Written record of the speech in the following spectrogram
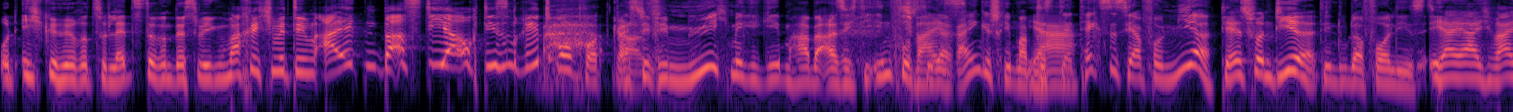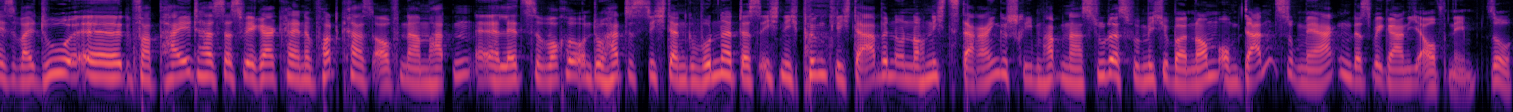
Und ich gehöre zu letzteren, deswegen mache ich mit dem alten Basti ja auch diesen Retro-Podcast. Weißt du, wie viel Mühe ich mir gegeben habe, als ich die Infos ich wieder reingeschrieben habe? Ja. Das, der Text ist ja von mir. Der ist von dir. Den du da vorliest. Ja, ja, ich weiß, weil du äh, verpeilt hast, dass wir gar keine Podcast-Aufnahmen hatten äh, letzte Woche und du hattest dich dann gewundert, dass ich nicht pünktlich da bin und noch nichts da reingeschrieben habe. Dann hast du das für mich übernommen, um dann zu merken, dass wir gar nicht aufnehmen. So.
